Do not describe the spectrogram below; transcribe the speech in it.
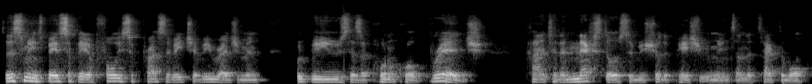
So this means basically a fully suppressive HIV regimen would be used as a quote unquote bridge kind of to the next dose to be sure the patient remains undetectable.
